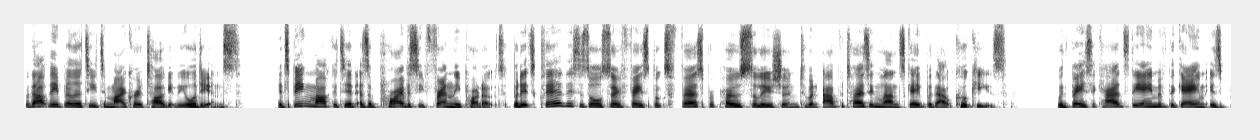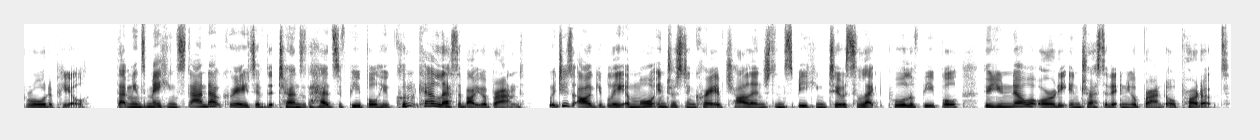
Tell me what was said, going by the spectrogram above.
without the ability to micro target the audience. It's being marketed as a privacy friendly product, but it's clear this is also Facebook's first proposed solution to an advertising landscape without cookies. With basic ads, the aim of the game is broad appeal. That means making standout creative that turns the heads of people who couldn't care less about your brand, which is arguably a more interesting creative challenge than speaking to a select pool of people who you know are already interested in your brand or product.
